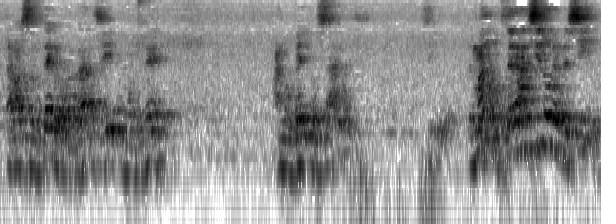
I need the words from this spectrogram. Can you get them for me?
Estaba soltero, ¿verdad? Sí, imaginé. Hermano Beto Sales. Sí. Hermano, ustedes han sido bendecidos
